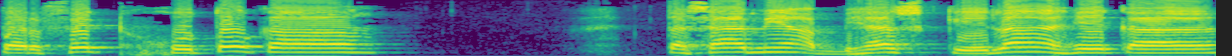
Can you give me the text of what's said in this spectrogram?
परफेक्ट होतो का? तसा मी अभ्यास केला आहे का?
